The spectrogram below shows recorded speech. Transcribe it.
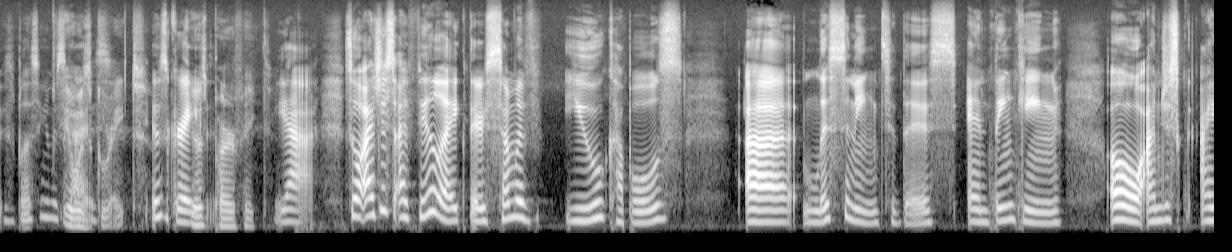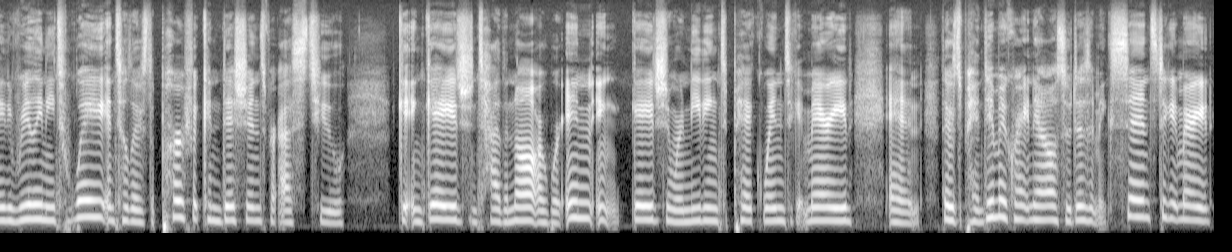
It was a blessing in disguise. it was great It was great. it was perfect Yeah. So I just I feel like there's some of you couples uh listening to this and thinking, "Oh, I'm just I really need to wait until there's the perfect conditions for us to get engaged and tie the knot or we're in engaged and we're needing to pick when to get married and there's a pandemic right now so it doesn't make sense to get married.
